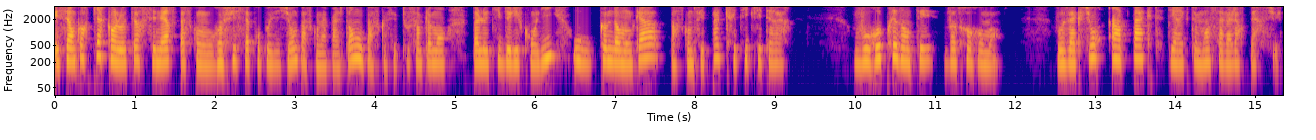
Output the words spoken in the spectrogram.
Et c'est encore pire quand l'auteur s'énerve parce qu'on refuse sa proposition, parce qu'on n'a pas le temps, ou parce que c'est tout simplement pas le type de livre qu'on lit, ou comme dans mon cas, parce qu'on ne fait pas de critique littéraire. Vous représentez votre roman. Vos actions impactent directement sa valeur perçue.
